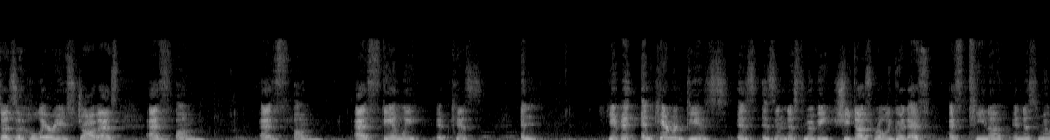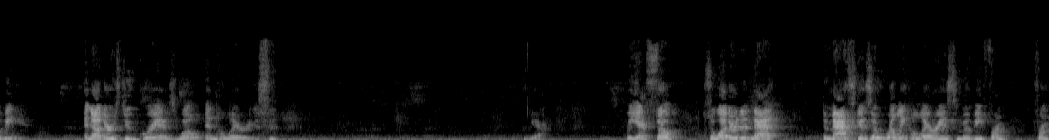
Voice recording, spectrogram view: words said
does a hilarious job as as um as um as Stanley Ipkiss and yeah, but, and Cameron Diaz is is in this movie. She does really good as as Tina in this movie, and others do great as well and hilarious. But yeah, so so other than that, The Mask is a really hilarious movie from from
